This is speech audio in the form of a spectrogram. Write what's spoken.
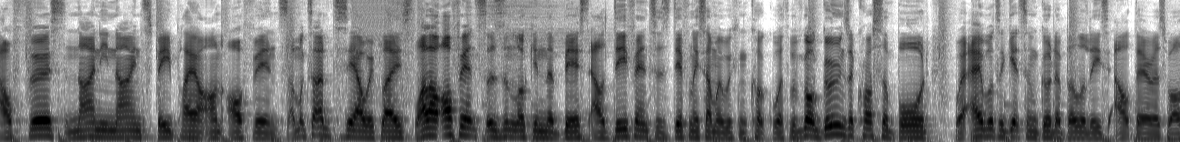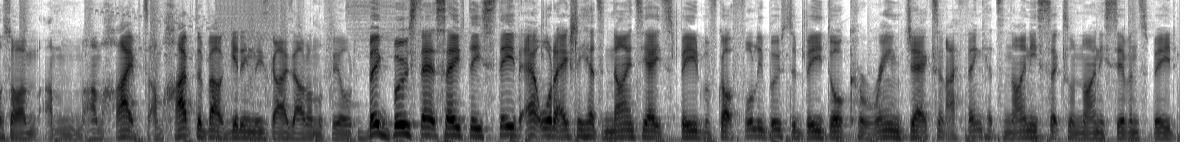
our first 99 speed player on offense. I'm excited to see how he plays. While our offense isn't looking the best, our defense is definitely somewhere we can cook with. We've got goons across the board. We're able to get some good abilities out there as well. So I'm, I'm, I'm hyped. I'm hyped about getting these guys out on the field. Big boost at safety. Steve Atwater actually hits 98 speed. We've got fully boosted B-Dawk. Kareem Jackson, I think, hits 96 or 97 speed.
